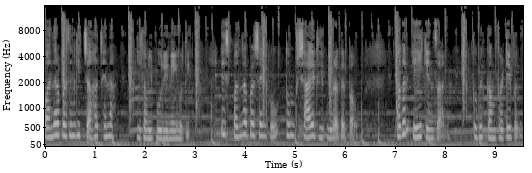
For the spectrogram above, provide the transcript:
पंद्रह परसेंट की चाहत है ना, ये कभी पूरी नहीं होती। इस पंद्रह परसेंट को तुम शायद ही पूरा कर पाओ। अगर एक इंसान तुम्हें कंफर्टेबल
